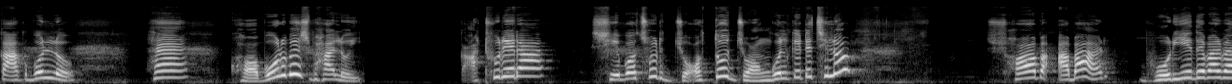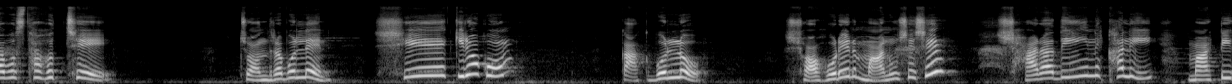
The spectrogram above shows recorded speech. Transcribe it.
কাক বলল হ্যাঁ খবর বেশ ভালোই। কাঠুরেরা সে বছর যত জঙ্গল কেটেছিল, সব আবার ভরিয়ে দেবার ব্যবস্থা হচ্ছে। চন্দ্রা বললেন, সে কীরকম? কাক বলল, শহরের মানুষ এসে সারাদিন খালি মাটি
